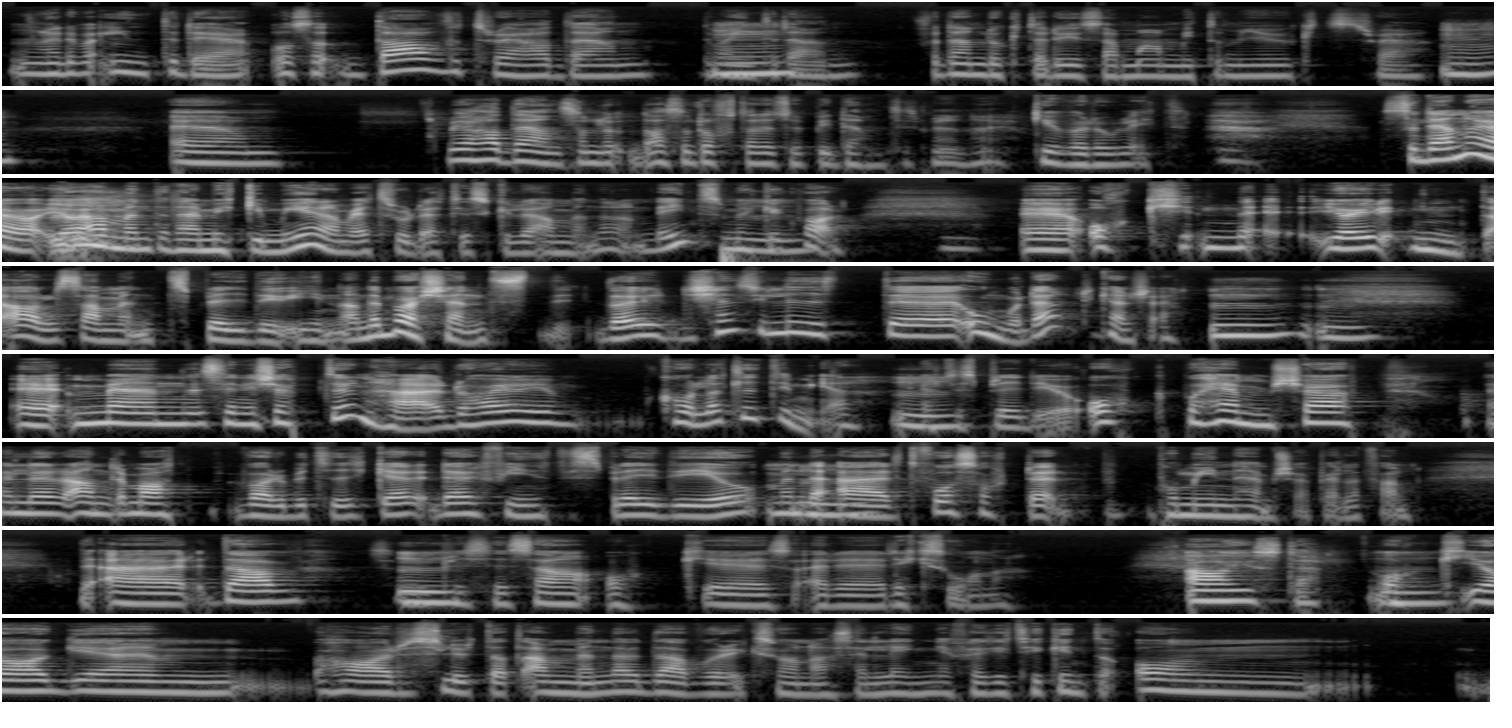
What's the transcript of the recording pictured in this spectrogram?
nej, det var inte det. Och så Dove tror jag hade en. Det var inte den. För den luktade ju så här mammigt och mjukt, tror jag. Ehm, men jag hade en som alltså, doftade typ identiskt med den här. Gud vad roligt. Så den har jag, jag har använt den här mycket mer än vad jag trodde att jag skulle använda den. Det är inte så mycket kvar. Eh, och jag har inte alls använt spraydeo innan. Det bara känns, det, känns ju lite omodernt kanske. Eh, men sen jag köpte den här då har jag ju kollat lite mer efter spraydeo. Och på Hemköp eller andra matvarubutiker där finns det spraydeo. Men det är två sorter, på min Hemköp i alla fall. Det är Dove, som du precis sa, och eh, så är det Rexona. Ja, just det. Och jag ehm, har slutat använda Davo och Rexona sedan länge för att jag tycker inte om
